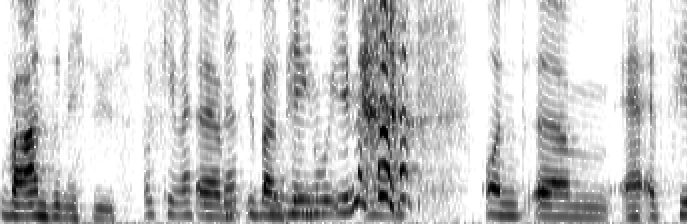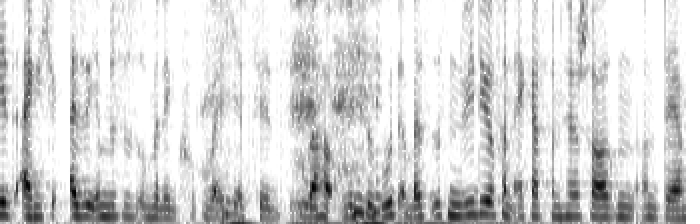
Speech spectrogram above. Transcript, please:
wahnsinnig süß. Okay, was ist ähm, das? Über einen Pinguin. Ja. Und ähm, er erzählt eigentlich, also ihr müsst es unbedingt gucken, weil ich erzähle es überhaupt nicht so gut, aber es ist ein Video von Eckhard von Hirschhausen und der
